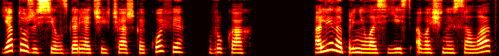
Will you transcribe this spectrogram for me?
Я тоже сел с горячей чашкой кофе в руках. Алина принялась есть овощной салат,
